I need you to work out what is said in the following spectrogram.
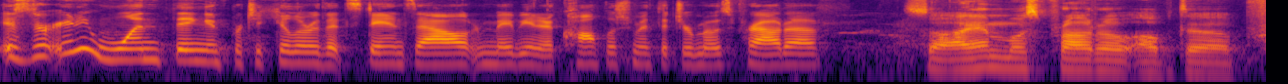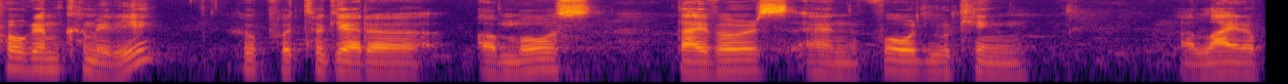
is there any one thing in particular that stands out and maybe an accomplishment that you're most proud of? So I am most proud of the program committee who put together a most diverse and forward-looking uh, lineup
